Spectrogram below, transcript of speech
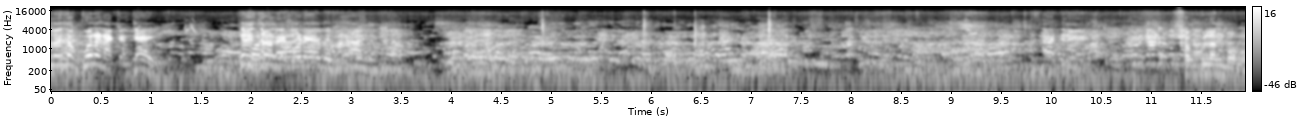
বেজে বলে না কেন? যাই। যাই পরে বেশি সবগুলান বলো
